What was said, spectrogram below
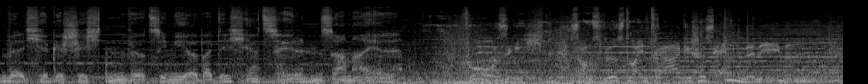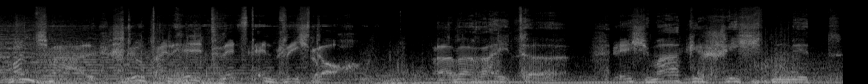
Welche Geschichten wird sie mir über dich erzählen, Samael? Vorsicht, sonst wirst du ein tragisches Ende nehmen. Manchmal stirbt ein Held letztendlich doch. Aber Reiter, ich mag Geschichten mit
